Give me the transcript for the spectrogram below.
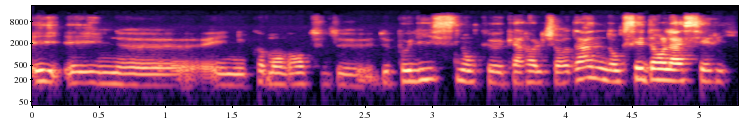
et, une, commandante de, de police, donc Carole Jordan. Donc c'est dans la série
